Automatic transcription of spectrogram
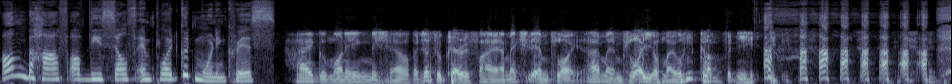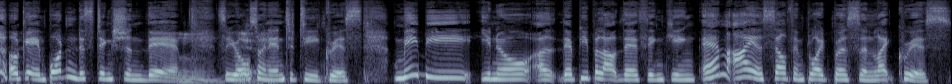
on behalf of the self employed. Good morning, Chris. Hi, good morning, Michelle. But just to clarify, I'm actually employed. I'm an employee of my own company. okay, important distinction there. Mm, so you're yeah. also an entity, Chris. Maybe, you know, uh, there are people out there thinking, am I a self employed person like Chris?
